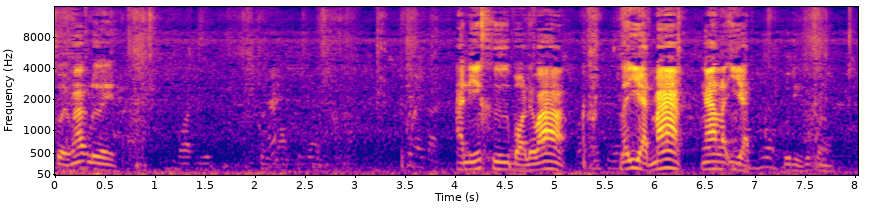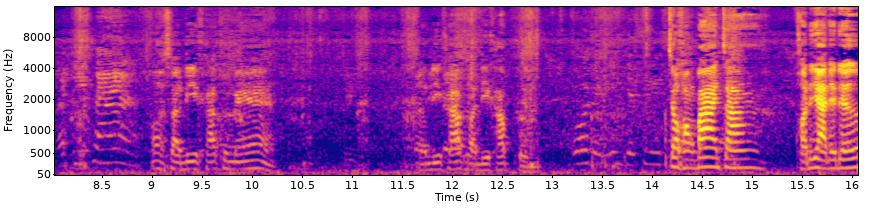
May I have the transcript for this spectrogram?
สวยมากเลย อันนี้คือบอกเลยว่า ละเอียดมากงานละเอียด ดูดิทุกคนสวัสดีค่ะอ๋อสวัสดีครับคุณแม่ สวัสดีครับ สวัสดีครับผมโอ้เดี๋ยวนี้จะซื้อเจ้าของบ้านจังขออนุญาตได้เด้อ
